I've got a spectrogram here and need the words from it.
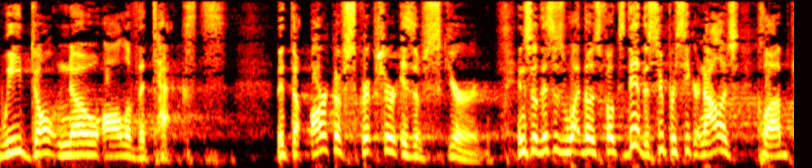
we don't know all of the texts that the arc of scripture is obscured. And so this is what those folks did, the super secret knowledge club.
